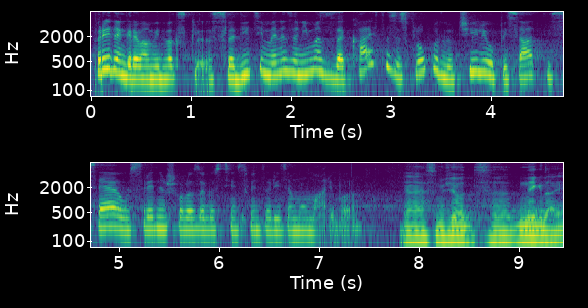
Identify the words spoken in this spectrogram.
Preden gremo mi dva k sledici, mene zanima, zakaj ste se sploh odločili upisati se v srednjo šolo za gostinstvo in turizem v Mariboru? Ja, jaz sem že od eh, nekdaj,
